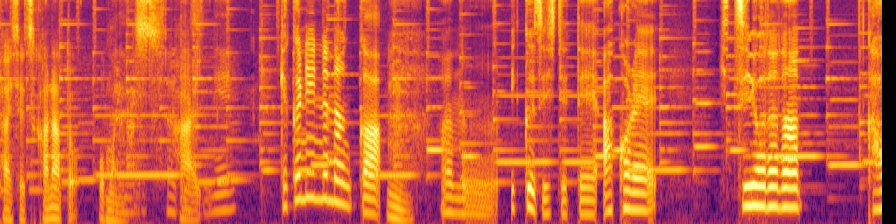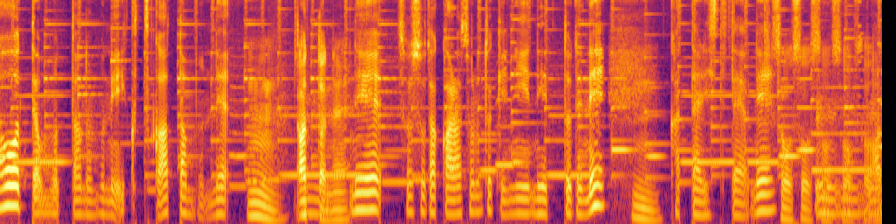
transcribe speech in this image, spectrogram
大切かなと思います。はい。ね逆にねなんかうん、あの育児しててあこれ必要だな買おうって思ったのもねいくつかあったもんね。うん、あったね。うん。ね。そうそうだからその時にネットでねうん、買ったりしてたよね。そうそうそうそうそう、ん。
